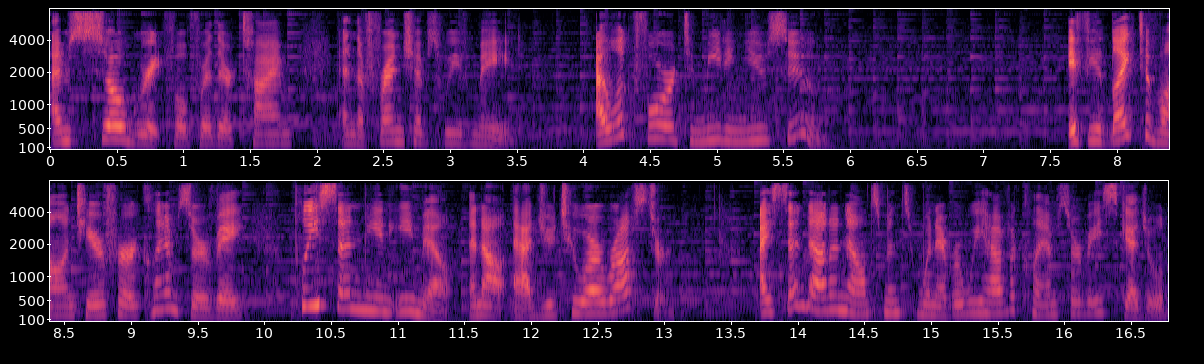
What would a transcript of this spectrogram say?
I'm so grateful for their time and the friendships we've made. I look forward to meeting you soon. If you'd like to volunteer for a clam survey, please send me an email and I'll add you to our roster. I send out announcements whenever we have a clam survey scheduled,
